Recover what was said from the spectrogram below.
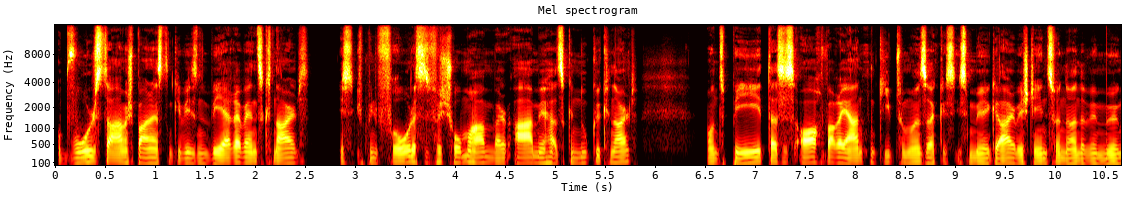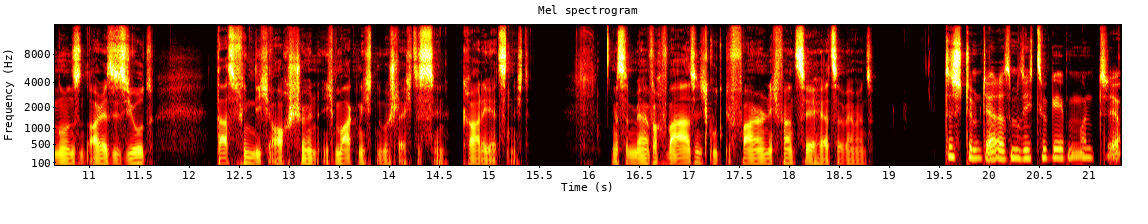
obwohl es da am spannendsten gewesen wäre, wenn es knallt, ist, ich bin froh, dass sie es verschoben haben, weil A, mir hat es genug geknallt und B, dass es auch Varianten gibt, wo man sagt, es ist mir egal, wir stehen zueinander, wir mögen uns und alles ist gut. Das finde ich auch schön. Ich mag nicht nur Schlechtes sehen, gerade jetzt nicht. Das hat mir einfach wahnsinnig gut gefallen und ich fand es sehr herzerwärmend. Das stimmt, ja, das muss ich zugeben. Und ja,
